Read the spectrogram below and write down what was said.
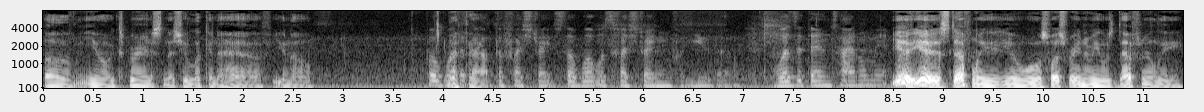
of you know experience that you're looking to have. You know. But what about the frustration? So, what was frustrating for you though? Was it the entitlement? Yeah, yeah, it's definitely you know what was frustrating to me was definitely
